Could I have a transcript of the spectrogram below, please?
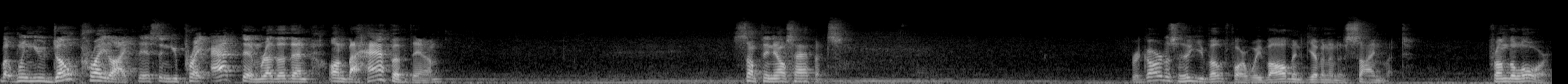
But when you don't pray like this and you pray at them rather than on behalf of them, something else happens. Regardless of who you vote for, we've all been given an assignment from the Lord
